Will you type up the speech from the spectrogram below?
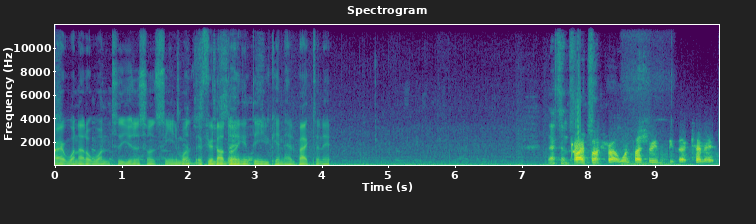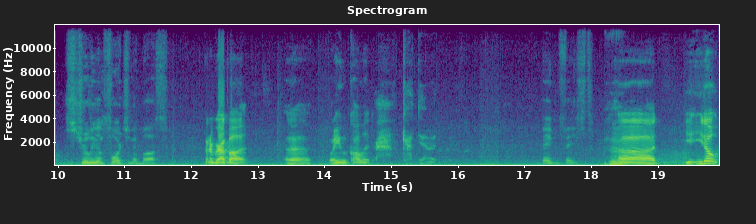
Alright, one out of one to the units on scene. One, just- if you're not doing saying, anything, you can head back tonight. That's unfortunate. Five unfortunate. Foxtrot 153 will be back 10 8. It's truly unfortunate, boss. I'm gonna grab a uh what do you call it? God damn it. Baby faced. Hmm. Uh you, you know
